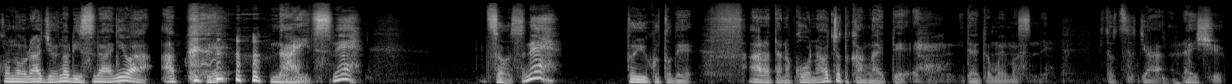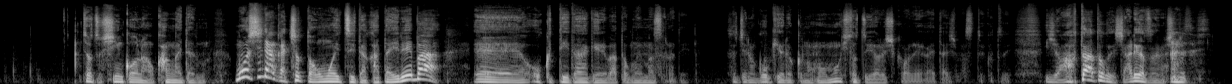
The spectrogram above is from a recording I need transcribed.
このラジオのリスナーにはあってないですね。そうですね。ということで新たなコーナーをちょっと考えてみたいと思いますんで一つじゃあ来週ちょっと新コーナーを考えたいと思う。もしなんかちょっと思いついた方いれば、えー送っていただければと思いますので、そちらのご協力の方も一つよろしくお願いいたします。ということで、以上、アフタートークで。したありがとうございました。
